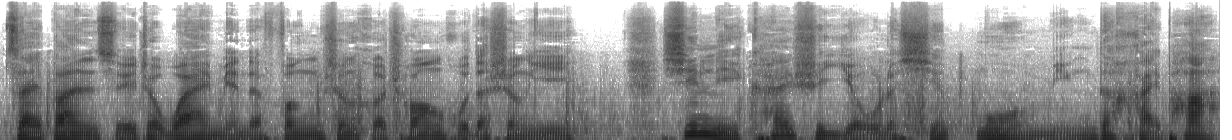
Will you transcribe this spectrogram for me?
在伴随着外面的风声和窗户的声音，心里开始有了些莫名的害怕。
